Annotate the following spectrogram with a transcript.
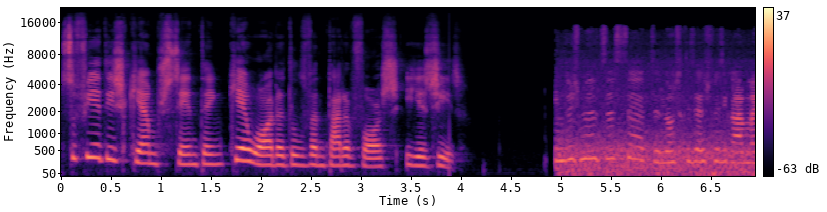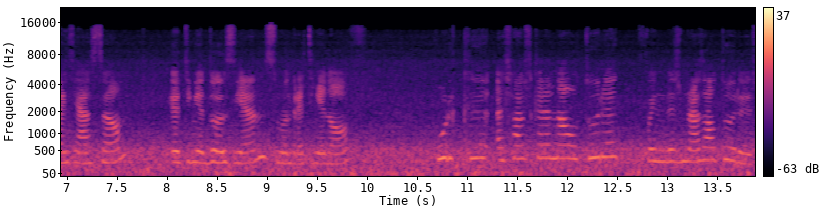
Sofia diz que ambos sentem que é hora de levantar a voz e agir. Em 2017 nós quisemos fazer mais em ação. Eu tinha 12 anos, o André tinha 9, porque achávamos que era na altura, foi uma das melhores alturas,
